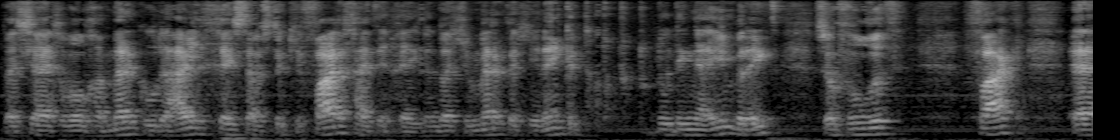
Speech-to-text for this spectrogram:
dat jij gewoon gaat merken hoe de Heilige Geest daar een stukje vaardigheid in geeft. En dat je merkt dat je in één keer door dingen heen breekt. Zo voelt het vaak. Eh,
